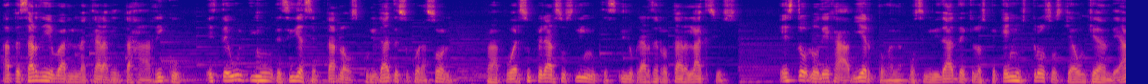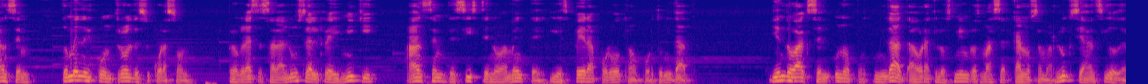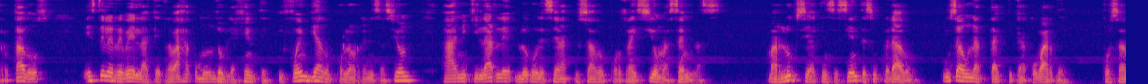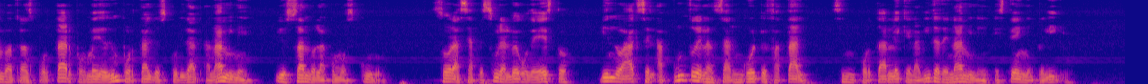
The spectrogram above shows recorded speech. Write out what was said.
A pesar de llevarle una clara ventaja a Riku, este último decide aceptar la oscuridad de su corazón para poder superar sus límites y lograr derrotar a Laxius. Esto lo deja abierto a la posibilidad de que los pequeños trozos que aún quedan de Ansem tomen el control de su corazón, pero gracias a la luz del rey Mickey, Ansem desiste nuevamente y espera por otra oportunidad. Viendo Axel una oportunidad ahora que los miembros más cercanos a Marluxia han sido derrotados, este le revela que trabaja como un doble agente y fue enviado por la organización a aniquilarle luego de ser acusado por traición a Semnas. Marluxia, quien se siente superado, usa una táctica cobarde, forzando a transportar por medio de un portal de oscuridad a Namine y usándola como escudo. Sora se apresura luego de esto, viendo a Axel a punto de lanzar un golpe fatal, sin importarle que la vida de Namine esté en el peligro.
